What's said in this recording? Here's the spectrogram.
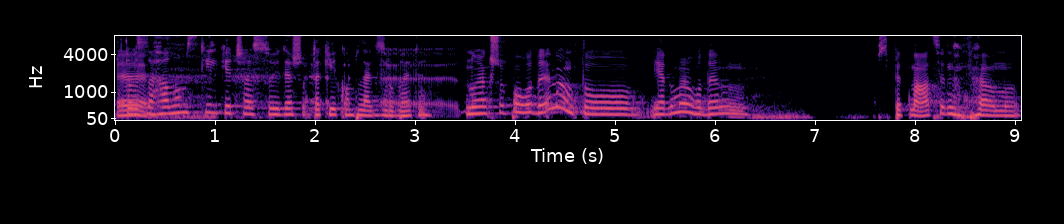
То Е, загалом скільки часу йде, щоб такий комплекс зробити? Ну, якщо по годинам, то я думаю, годин з 15, напевно,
